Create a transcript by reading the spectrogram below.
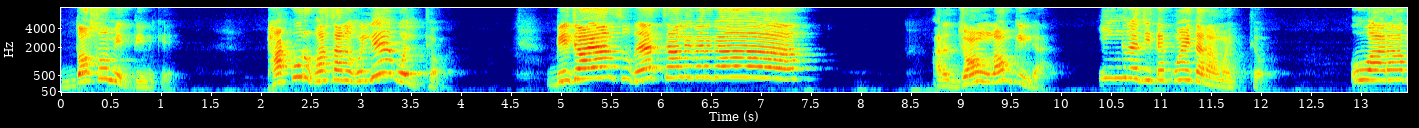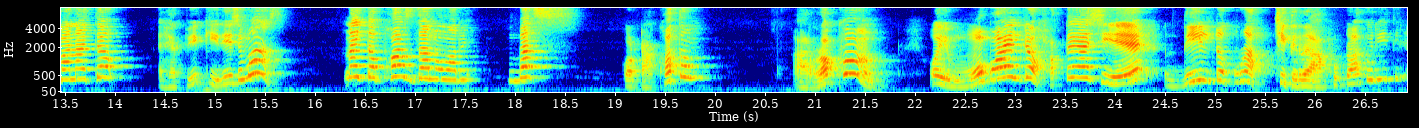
দশমীর দিনকে। ঠাকুর ভাসান হইলে বলত, বিজয়ার শুভেচ্ছা লিবেন গা। আর জন লগ গিলা, ইংরেজিতে পঁয়তারা মারত উয়ারা বানাইত হ্যাপি কিরিস মাস নাই তো ফার্স্ট জানুয়ারি, ব্যাস, কটা খতম। আর রখন ওই মোবাইলটা হাতে আসিয়ে দিলটা পুরা চিতরা ফুটা করিয়ে দিল।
